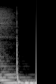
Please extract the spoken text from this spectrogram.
you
